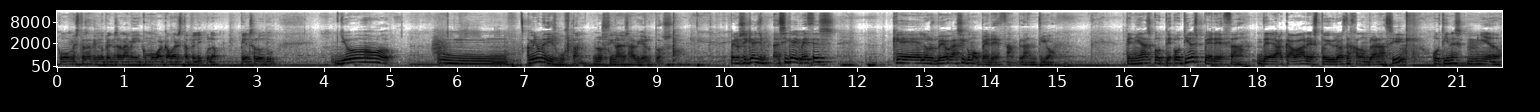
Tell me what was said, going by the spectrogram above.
¿cómo me estás haciendo pensar a mí cómo va a acabar esta película? Piénsalo tú. Yo... mm, a mí no me disgustan los finales abiertos. Pero sí que hay, sí que hay veces que los veo casi como pereza, en plan, tío. Tenías, o, tienes pereza de acabar esto y lo has dejado en plan así, o tienes miedo,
